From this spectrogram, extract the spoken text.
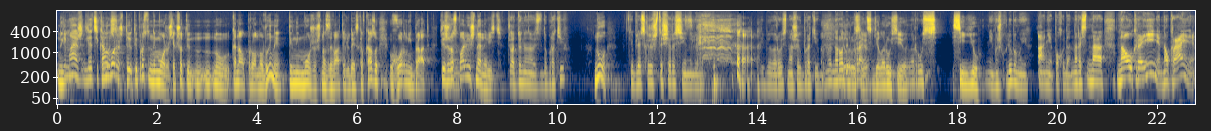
ну, Ти маєш для Ти не можеш, ти, ти просто не можеш. Якщо ти ну, канал про новини, ти не можеш називати людей з Кавказу горний брат. Ти ж розпалюєш ненависть. Чого ти ненависть до братів? Ну, Ти, блядь, скажи, що ти ще Росію не любиш. І Білорусь наших братів. Бо ми народи братські. Білорусію, Білорусь. сію. Ні, ми ж любимо їх. А, ні, похуй, да. На, на, на Україні, на Україні,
